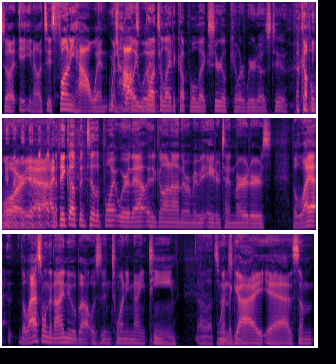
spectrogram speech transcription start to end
so it, it you know it's it's funny how when Which when Hollywood brought to light a couple like serial killer weirdos too. a couple more, yeah. I think up until the point where that had gone on, there were maybe eight or ten murders. The la- the last one that I knew about was in 2019 Oh, that's when the guy, yeah, some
